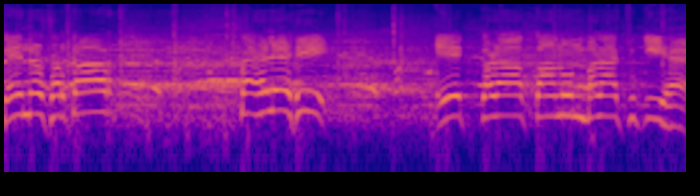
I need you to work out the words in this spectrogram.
केंद्र सरकार पहले ही एक कड़ा कानून बना चुकी है।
